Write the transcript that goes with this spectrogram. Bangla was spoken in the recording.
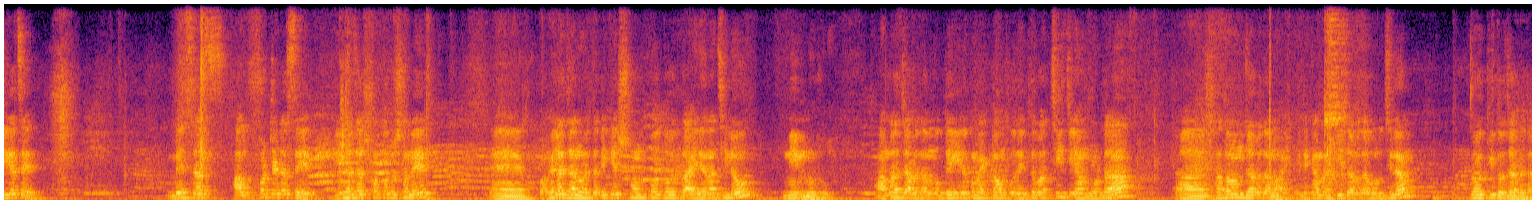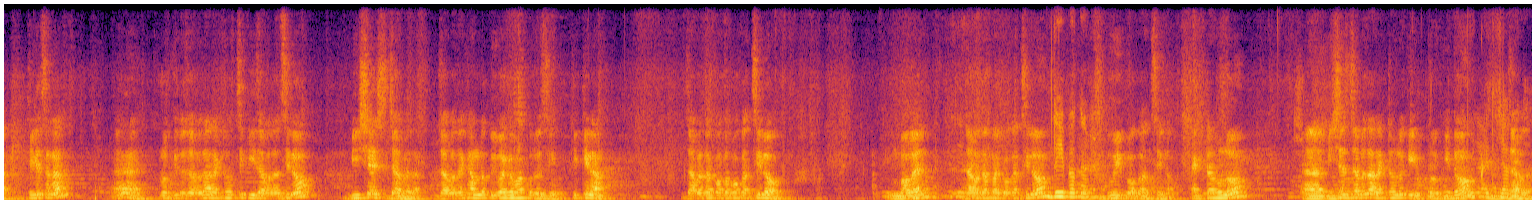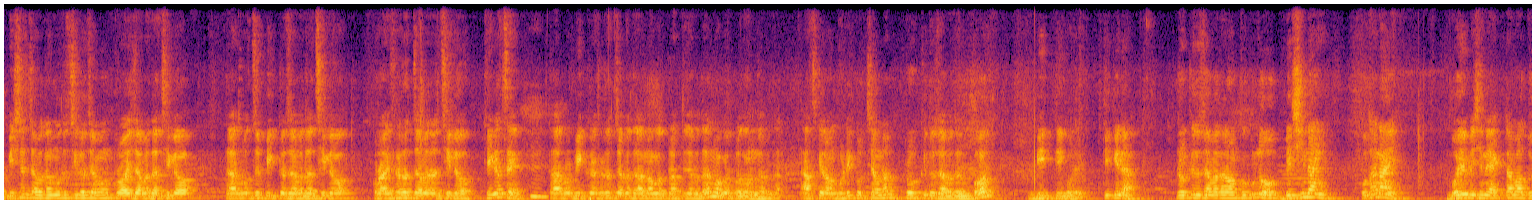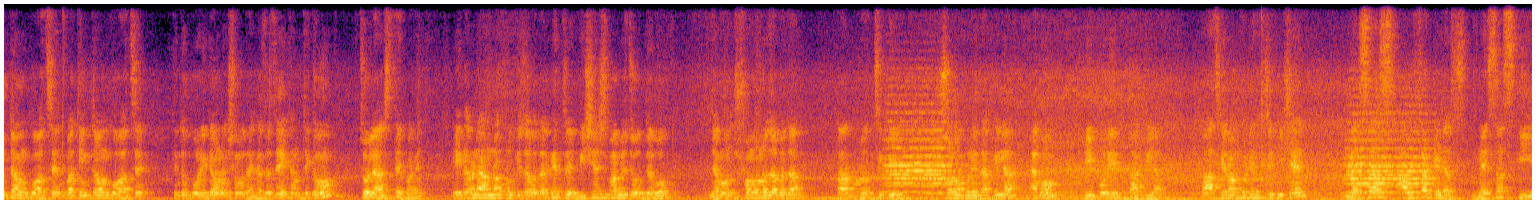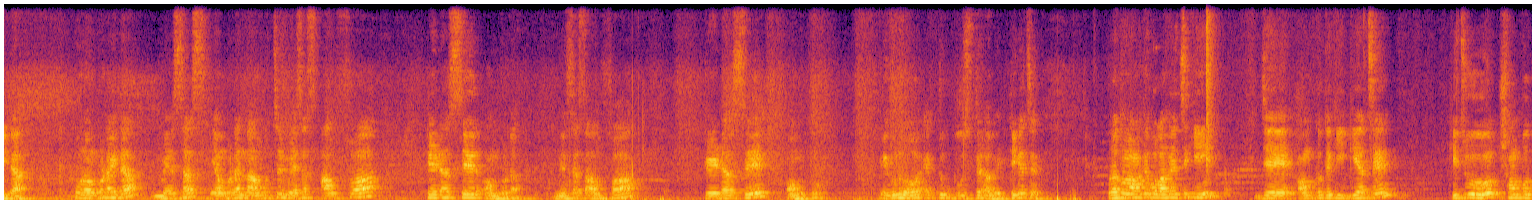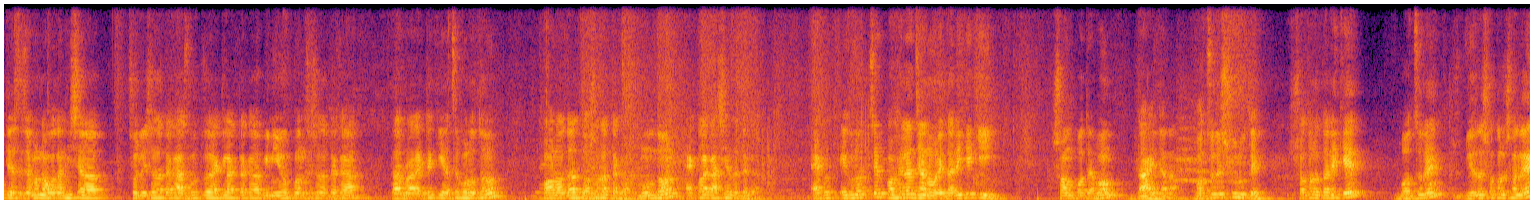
ঠিক আছে? মেসাস আলফা ট্রেডাসে দুই হাজার সতেরো সালের পহেলা জানুয়ারি তারিখে সম্পদ ও দায় দেনা ছিল নিম্নরূপ। আমরা জাবেদার মধ্যে এরকম একটা অঙ্ক দেখতে পাচ্ছি, যে অঙ্কটা সাধারণ জাবেদা নয়। এটাকে আমরা কি জাবেদা বলছিলাম? প্রকৃত জাবেদা। ঠিক আছে না? হ্যাঁ প্রকৃত জাবেদা। আর একটা হচ্ছে কি জাবেদা ছিল? বিশেষ জাবেদা। জাবেদাকে আমরা দুই ভাগে ভাগ করেছি। ঠিক কি না জাবেদা কত প্রকার ছিল? বলেন জাবেদা কয় প্রকার ছিল? দুই প্রকার। দুই প্রকার ছিল। একটা হলো বিশেষ জাবেদা আর একটা হলো কি? প্রকৃত জাবেদা। বিশেষ জাবেদার মধ্যে ছিল যেমন ক্রয় জাবেদা ছিল তারপর হচ্ছে বিক্রয় জাবেদা ছিল ক্রয় ফেরত জাবেদা ছিল ঠিক আছে? তারপর বিক্রয় ফেরত জাবেদা নগদ প্রাপ্তি জাবেদা নগদ প্রদান জাবেদা। আজকের অঙ্কটি করছি আমরা প্রকৃত জাবেদার উপর ভিত্তি করে ঠিক না প্রকৃত জাবেদার অঙ্কগুলো বেশি নাই কোথায় নাই? বইয়ে বেশি নেই একটা বা দুইটা অঙ্ক আছে বা তিনটা অঙ্ক আছে। কিন্তু পরীক্ষা অনেক সময় দেখা যায় যে এখান থেকেও চলে আসতে পারে। এই কারণে আমরা প্রকৃত ক্ষেত্রে বিশেষভাবে জোর দেব, যেমন সমন্য জাবেদা, তারপর হচ্ছে কি সমাপনী দাখিলা এবং বিপরীত দাখিলা। তো আজকের অঙ্কটি হচ্ছে কিসের? Messrs alpha টেডাস। মেসাস কি এটা? কোন অঙ্কটা এটা? মেসাস, এই অঙ্কটার নাম হচ্ছে মেসাস আলফা টেডাসের অঙ্কটা। মেসাস আলফা ট্রেডার্সের অঙ্ক। এগুলো একটু বুঝতে হবে, ঠিক আছে? প্রথমে আমাকে বলা হয়েছে কি? যে অঙ্কতে কি কি আছে? কিছু সম্পত্তি আছে, যেমন নগদান হিসাব, চল্লিশ হাজার টাকা আসপত্র, এক লাখ টাকা, বিনিয়োগ পঞ্চাশ হাজার টাকা। তারপর আরেকটা কি আছে বলতো পাওনাদার দশ হাজার টাকা, মূলধন এক লাখ আশি হাজার টাকা। এগুলো হচ্ছে পহেলা জানুয়ারি তারিখে কি? সম্পদ এবং দায় জানা বছরের শুরুতে, সতেরো তারিখে বছরে দুই হাজার সতেরো সালে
